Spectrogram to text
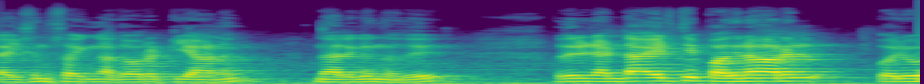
ലൈസൻസിങ് അതോറിറ്റിയാണ് നൽകുന്നത്. അതിൽ രണ്ടായിരത്തി പതിനാറിൽ ഒരു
